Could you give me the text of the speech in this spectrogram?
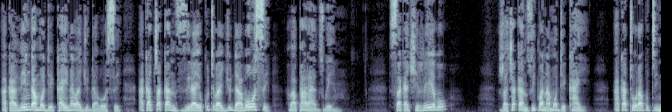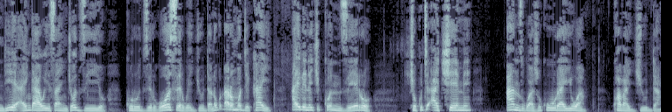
akavenga modhekai navajudha vose akatsvaka nzira yokuti vajudha vose vaparadzwe. Saka chirevo zvachakanzwikwa namodhekai akatora kuti ndiye ainge auyisa njodzi iyo kurudzi rwose rwejudha. Nokudaro modhekai aive nechikonzero chokuti acheme anzwa zvokuurayiwa kwavajudha.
